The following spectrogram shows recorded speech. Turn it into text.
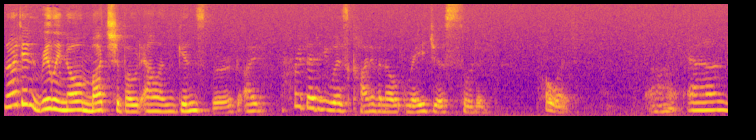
And I didn't really know much about Allen Ginsberg. I heard that he was kind of an outrageous sort of poet. Uh, and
